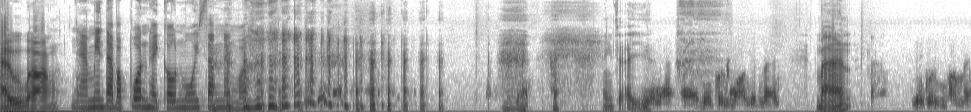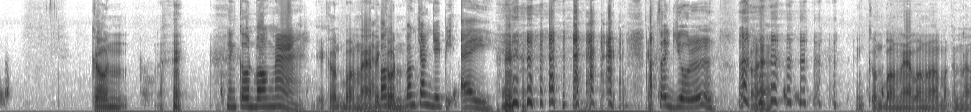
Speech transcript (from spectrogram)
នៅបងចាមានតែប្រពន្ធហើយកូនមួយសិនហ្នឹងមកហ្នឹងស្អីមានកូនបងទៀតមែនបាទមានកូនបងមែនកូននឹងកូនបងណាគេកូនបងណាទេបងកូនបងចង់និយាយពីអីអត់សូវយល់បាទគេកូនបងណាបងមកកណោ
